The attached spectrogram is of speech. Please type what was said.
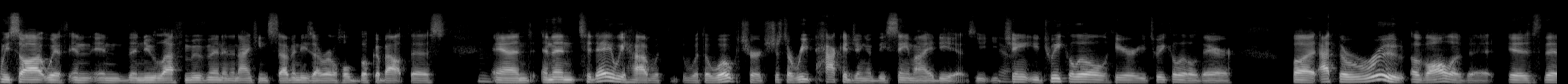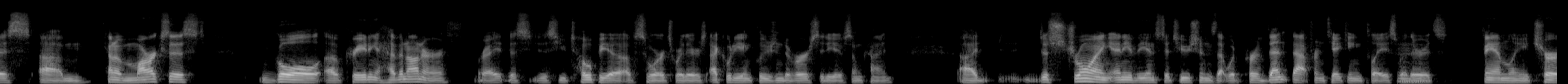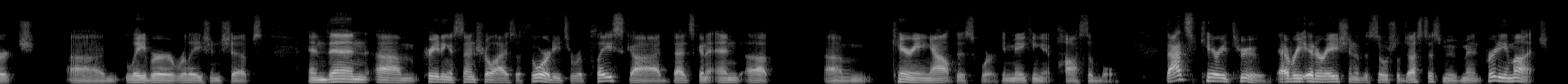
we saw it with in in the new left movement in the 1970s i wrote a whole book about this. Mm-hmm. and and then today we have with with the woke church just a repackaging of these same ideas. You, you yeah. change you tweak a little here you tweak a little there. But at the root of all of it is this um, kind of marxist goal of creating a heaven on earth right this this utopia of sorts where there's equity inclusion diversity of some kind uh, destroying any of the institutions that would prevent that from taking place, whether mm-hmm. it's family, church, uh, labor relationships, and then um, creating a centralized authority to replace God that's going to end up um, carrying out this work and making it possible. that's carried through every iteration of the social justice movement, pretty much.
